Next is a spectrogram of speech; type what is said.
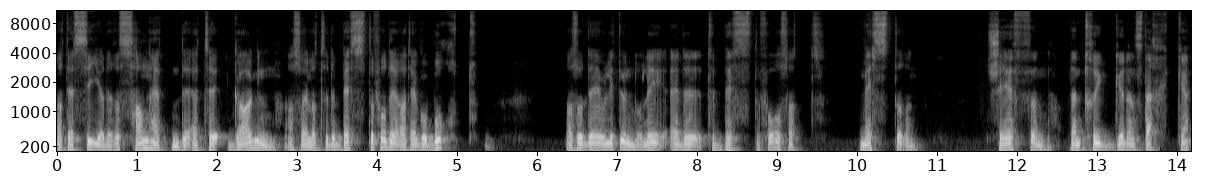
at jeg sier dere sannheten, det er til gagn, altså eller til det beste for dere at jeg går bort. Altså, det er jo litt underlig. Er det til beste for oss at mesteren, sjefen, den trygge, den sterke,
